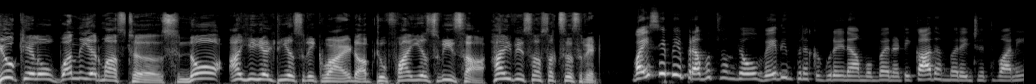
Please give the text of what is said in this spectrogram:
యూకేలో one year masters no IELTS required up to five years visa high visa success rate YCP ప్రభుత్వంలో వేధింపులకు గురైన ముంబై నటి కాదంబరి జత్వాని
